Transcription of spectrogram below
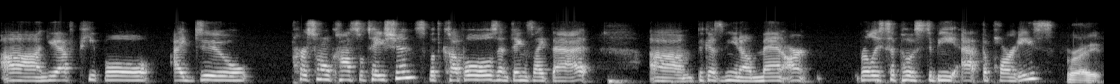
Uh, you have people, I do personal consultations with couples and things like that um, because, you know, men aren't really supposed to be at the parties. Right.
